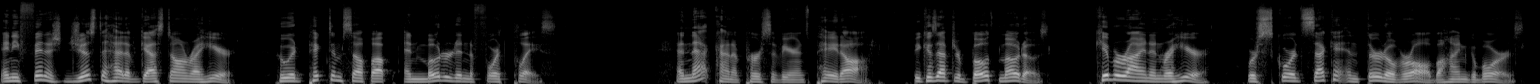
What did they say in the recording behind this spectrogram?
and he finished just ahead of Gaston Rahier, who had picked himself up and motored into fourth place. And that kind of perseverance paid off, because after both motos, Kibirin and Rahier were scored second and third overall behind Geboers.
